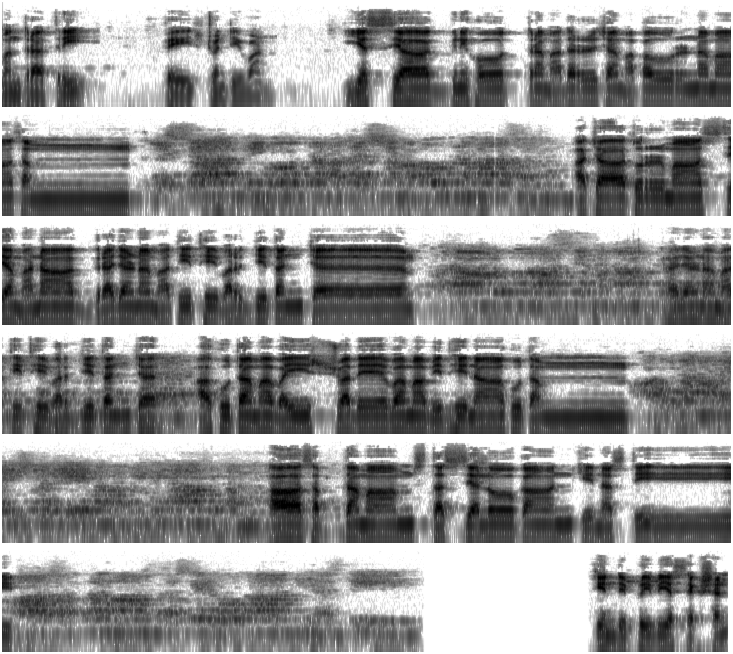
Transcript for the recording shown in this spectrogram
Mantra mantra page twenty one यस्याग्निहोत्रमदर्शमपौर्णमासम् यस्याग्निहोत्रमदर्शमपर्णमासम् अचातुर्मास्यमनाग्रजमतिथिवर्जितञ्च अहुतमवैश्वदेवमविधिनाहुतम्। आसप्तमांस्तस्य लोकान् हिनस्ति। In the previous section,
